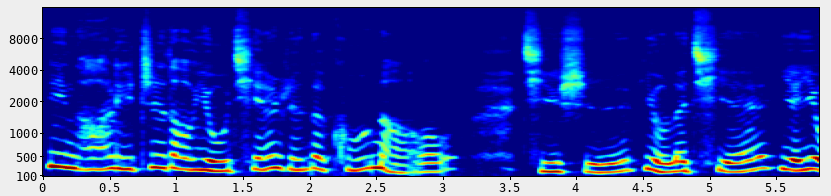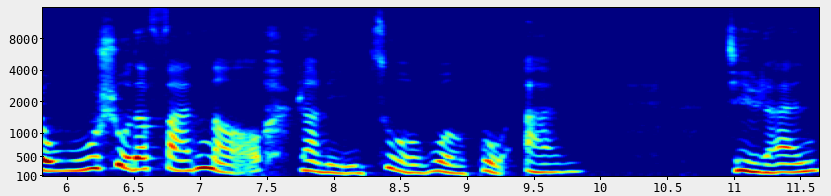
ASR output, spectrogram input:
你哪里知道有钱人的苦恼？其实有了钱，也有无数的烦恼，让你坐卧不安。”既然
